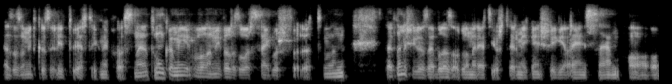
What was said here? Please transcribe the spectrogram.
ez az, amit közelítő értéknek használtunk, ami valamivel az országos fölött van. Tehát nem is igazából az agglomerációs termékenységi arányszám a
